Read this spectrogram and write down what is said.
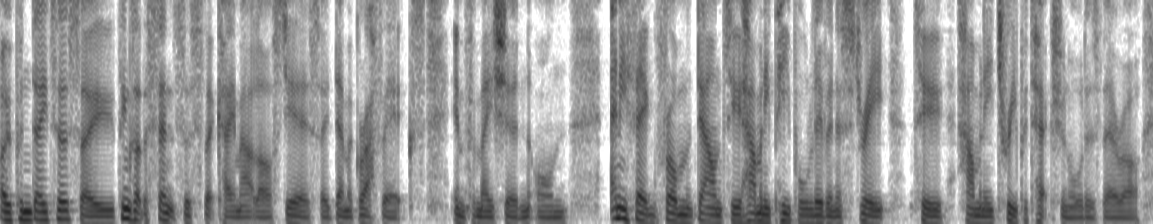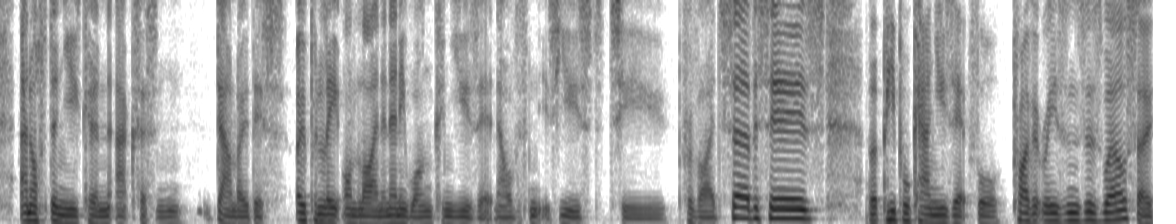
open data. So things like the census that came out last year. So demographics, information on anything from down to how many people live in a street to how many tree protection orders there are. And often you can access and download this openly online and anyone can use it. Now, obviously, it's used to provide services, but people can use it for private reasons as well. So,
